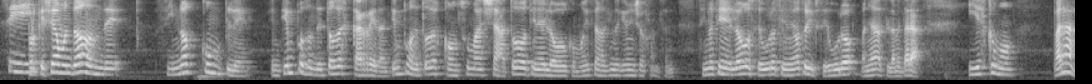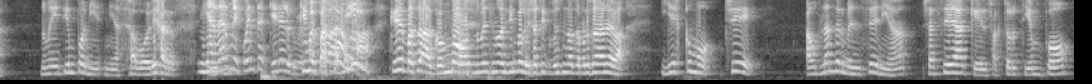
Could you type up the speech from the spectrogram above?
Sí. Porque llega un momento donde si no cumple En tiempos donde todo es carrera, en tiempos donde todo es consuma ya, todo tiene logo, como dice la canción de Kevin Johansen. Si no tiene logo, seguro tiene otro y seguro mañana se lamentará. Y es como, pará, no me di tiempo ni, ni a saborear. Ni a darme cuenta qué era lo que me ¿Qué me pasaba a mí. pasaba? ¿Qué me pasaba con vos? No me tengo el tiempo que ya estoy conociendo a otra persona nueva. Y es como, che, Outlander me enseña, ya sea que el factor tiempo,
